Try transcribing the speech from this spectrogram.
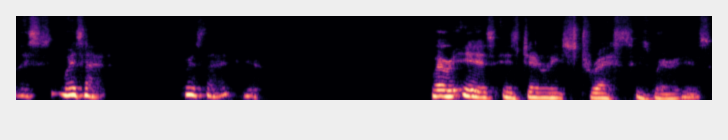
This, where's that? Where's that? Yeah. Where it is, is generally stress, is where it is.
